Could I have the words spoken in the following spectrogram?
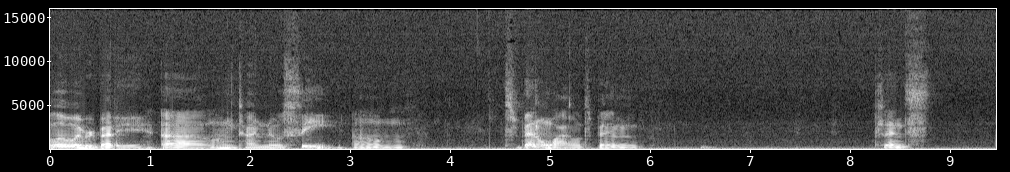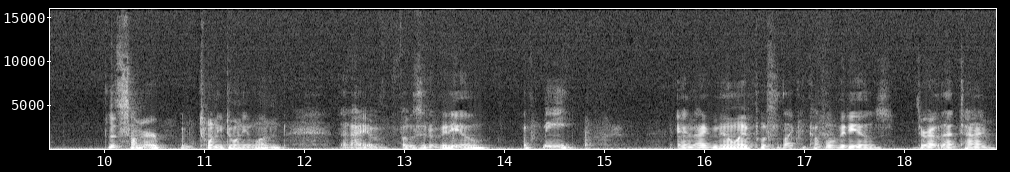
Hello everybody, uh, long time no see, um, it's been a while, it's been since the summer of 2021 that I have posted a video of me, and I know I've posted like a couple videos throughout that time,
